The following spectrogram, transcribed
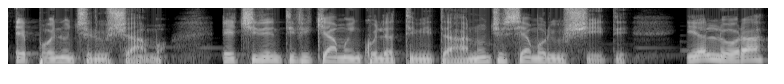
e poi non ci riusciamo e ci identifichiamo in quelle attività, non ci siamo riusciti. E allora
